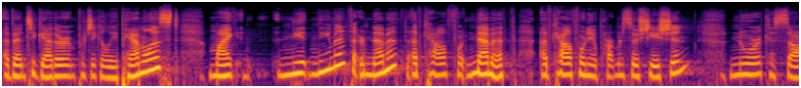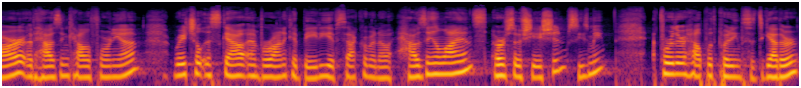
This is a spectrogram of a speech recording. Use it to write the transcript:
event together, and particularly panelists, Mike Nemeth or Nemeth of California, Nemeth of California Apartment Association, Noor Kassar of Housing California, Rachel Iskow and Veronica Beatty of Sacramento Housing Alliance or Association, excuse me, for their help with putting this together.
